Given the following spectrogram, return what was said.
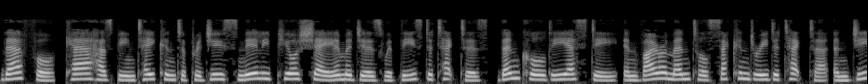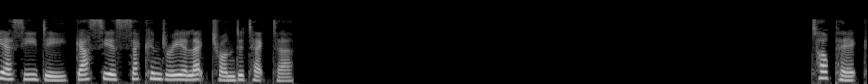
Therefore, care has been taken to produce nearly pure Shay images with these detectors, then called ESD environmental secondary detector and GSED gaseous secondary electron detector. Topic:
